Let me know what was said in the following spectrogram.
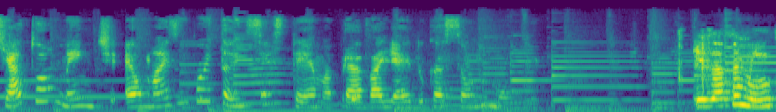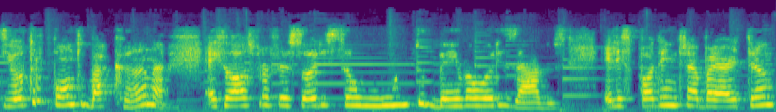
Que atualmente é o mais importante sistema para avaliar a educação do mundo. Exatamente. E outro ponto bacana é que lá os professores são muito bem valorizados. Eles podem trabalhar tran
